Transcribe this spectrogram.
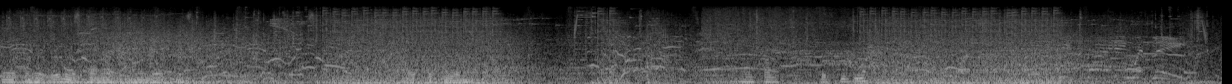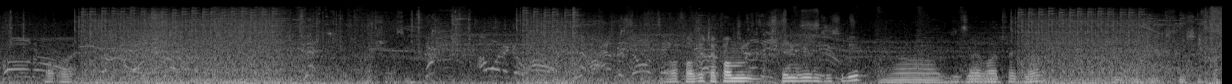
können wir von hier oben mit vorne anlaufen. Ausprobieren. Oh, oh. Oh, Vorsicht, da kommen Spinnenwesen, siehst du die? Ja, Die sind sehr weit weg, ne? nicht, dass das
